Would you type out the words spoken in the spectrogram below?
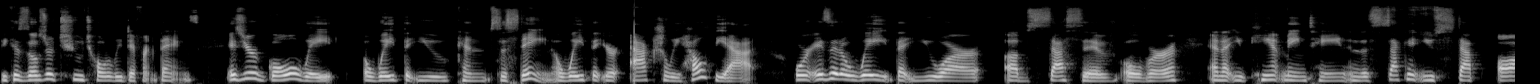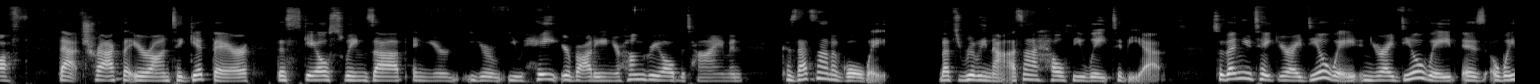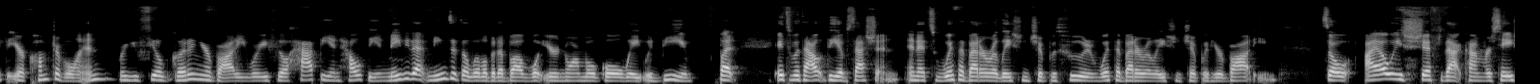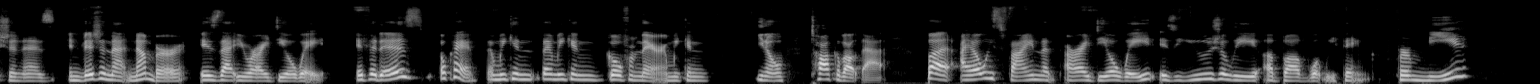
Because those are two totally different things. Is your goal weight a weight that you can sustain, a weight that you're actually healthy at? Or is it a weight that you are obsessive over and that you can't maintain? And the second you step off that track that you're on to get there, the scale swings up and you're, you're, you hate your body and you're hungry all the time. And because that's not a goal weight. That's really not. That's not a healthy weight to be at. So then you take your ideal weight and your ideal weight is a weight that you're comfortable in, where you feel good in your body, where you feel happy and healthy. And maybe that means it's a little bit above what your normal goal weight would be, but it's without the obsession and it's with a better relationship with food and with a better relationship with your body. So I always shift that conversation as envision that number. Is that your ideal weight? If it is, okay, then we can, then we can go from there and we can you know, talk about that. But I always find that our ideal weight is usually above what we think. For me,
